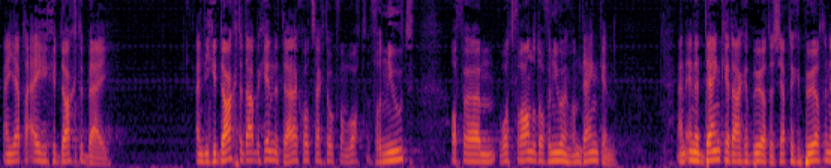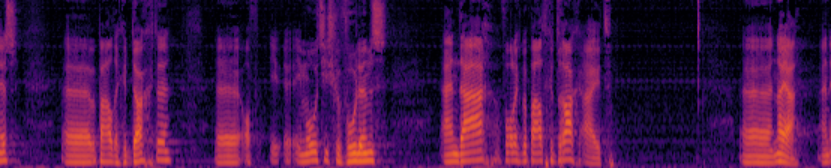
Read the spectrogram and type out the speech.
En je hebt er eigen gedachten bij. En die gedachte, daar begint het. God zegt ook van, wordt vernieuwd of um, wordt veranderd door vernieuwing van denken. En in het denken, daar gebeurt dus. Je hebt een gebeurtenis, uh, bepaalde gedachten of e emoties, gevoelens. En daar volgt bepaald gedrag uit. Uh, nou ja, en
